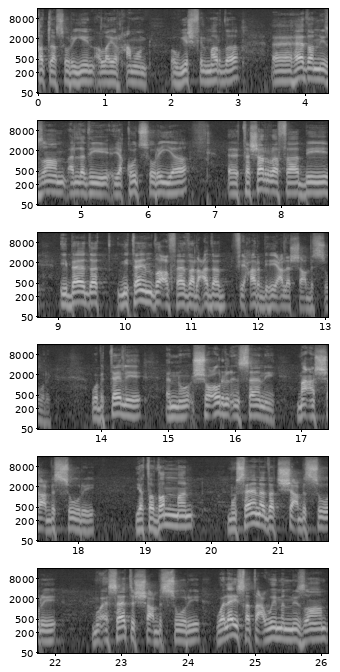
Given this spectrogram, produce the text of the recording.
قتلى سوريين الله يرحمهم ويشفي المرضى. آه هذا النظام الذي يقود سوريا آه تشرف بإبادة 200 ضعف هذا العدد في حربه على الشعب السوري. وبالتالي أنه الشعور الإنساني مع الشعب السوري يتضمن مساندة الشعب السوري مؤاساة الشعب السوري وليس تعويم النظام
